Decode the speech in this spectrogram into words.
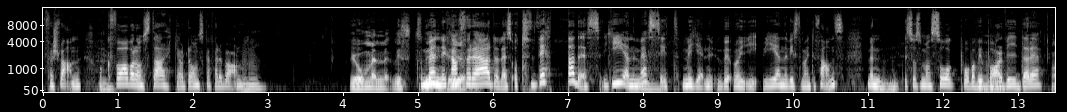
försvann. Och kvar var de starka och de skaffade barn. Jo, men visst. Så Mm. det- människan det- förädlades och tvättades genmässigt med gen. Gener visste man inte fanns, men så som man såg på vad vi bar vidare Mm. Ja.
